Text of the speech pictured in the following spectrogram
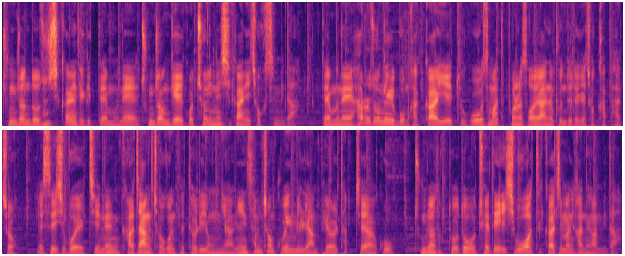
충전도 순식간에 되기 때문에 충전기에 꽂혀 있는 시간이 적습니다. 때문에 하루 종일 몸 가까이에 두고 스마트폰을 써야 하는 분들에게 적합하죠. S25 엣지는 가장 적은 배터리 용량인 3900mAh를 탑재하고 충전 속도도 최대 25W까지만 가능합니다.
